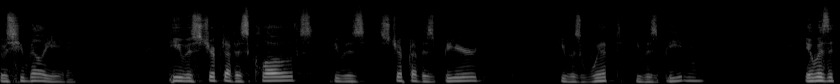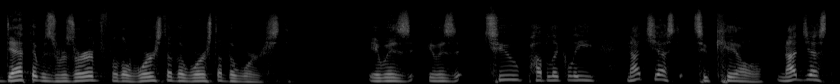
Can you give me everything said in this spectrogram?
It was humiliating. He was stripped of his clothes, he was stripped of his beard, he was whipped, he was beaten. It was a death that was reserved for the worst of the worst of the worst. It was, it was to publicly, not just to kill, not just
